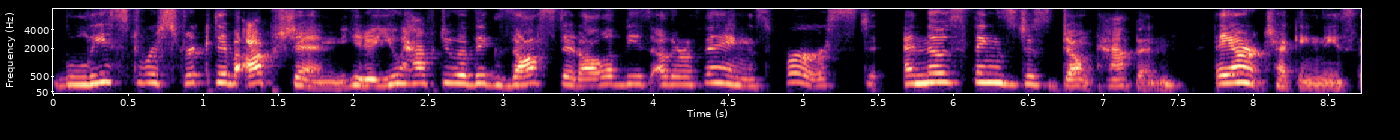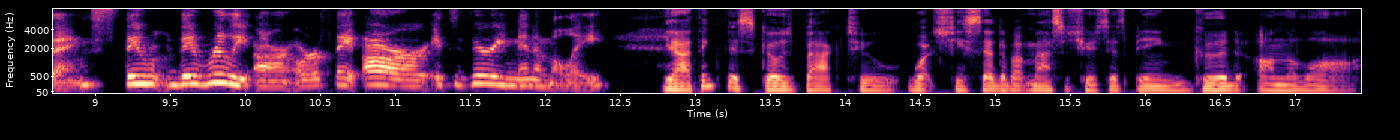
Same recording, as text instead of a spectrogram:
least restrictive option you know you have to have exhausted all of these other things first and those things just don't happen they aren't checking these things. They they really aren't, or if they are, it's very minimally. Yeah, I think this goes back to what she said about Massachusetts being good on the law.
